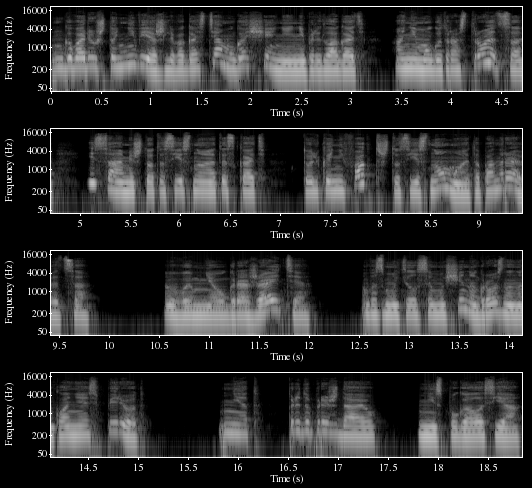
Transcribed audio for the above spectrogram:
«Говорю, что невежливо гостям угощение не предлагать. Они могут расстроиться и сами что-то съестное отыскать, только не факт, что съестному это понравится. «Вы мне угрожаете?» — возмутился мужчина, грозно наклоняясь вперед. «Нет, предупреждаю», — не испугалась я.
